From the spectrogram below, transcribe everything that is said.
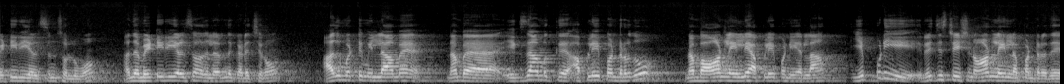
மெட்டீரியல்ஸ்னு சொல்லுவோம். அந்த மெட்டீரியல்ஸும் அதிலேருந்து கிடச்சிரும். அது மட்டும் இல்லாமல் நம்ம எக்ஸாமுக்கு அப்ளை பண்ணுறதும் நம்ம ஆன்லைன்லேயே அப்ளை பண்ணிடலாம் எப்படி ரிஜிஸ்ட்ரேஷன் ஆன்லைனில் பண்ணுறது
